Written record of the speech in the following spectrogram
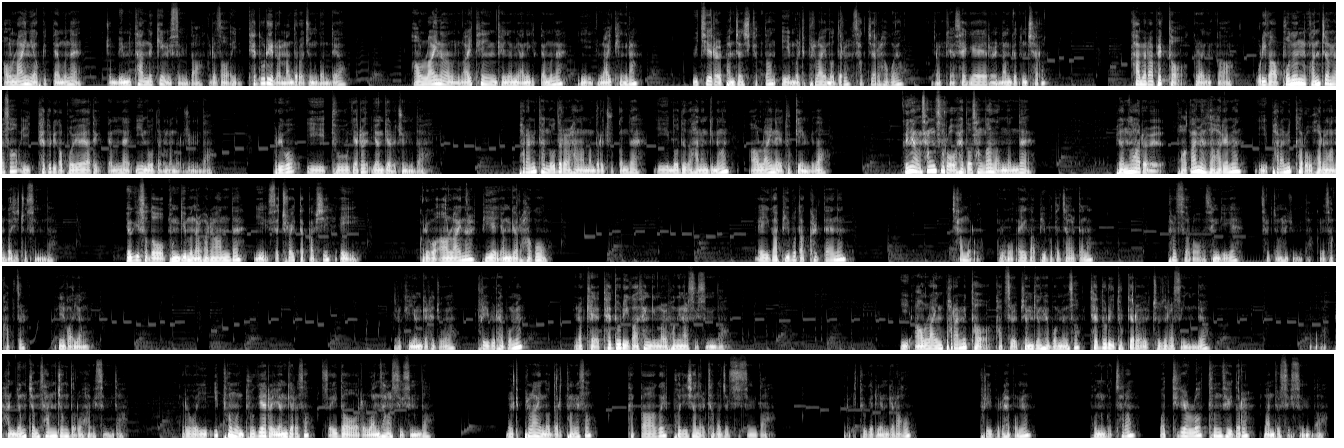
아웃라인이 없기 때문에 좀 밋밋한 느낌이 있습니다. 그래서 이 테두리를 만들어 주는 건데요. 아웃라인은 라이팅 개념이 아니기 때문에 이 라이팅이랑 위치를 반전시켰던 이 멀티플라이 노드를 삭제를 하고요. 이렇게 세 개를 남겨둔 채로 카메라 벡터 그러니까 우리가 보는 관점에서 이 테두리가 보여야 되기 때문에 이 노드를 만들어 줍니다. 그리고 이 두 개를 연결해 줍니다. 파라미터 노드를 하나 만들어 줄 건데 이 노드가 하는 기능은 아웃라인의 두께입니다. 그냥 상수로 해도 상관없는데 변화를 봐가면서 하려면 이 파라미터로 활용하는 것이 좋습니다. 여기서도 분기문을 활용하는데 이 saturator 값이 A 그리고 아웃라인을 B에 연결을 하고 A가 B보다 클 때는 참으로 그리고 a가 b보다 작을 때는 펄스로 생기게 설정을 해줍니다. 그래서 값을 1과 0 이렇게 연결해 주고요. 프리뷰를 해보면 이렇게 테두리가 생긴 걸 확인할 수 있습니다. 이 아웃라인 파라미터 값을 변경해 보면서 테두리 두께를 조절할 수 있는데요. 어, 한0.3 정도로 하겠습니다. 그리고 이 if문 두 개를 연결해서 쉐이더를 완성할 수 있습니다. 멀티플라이 노드를 통해서 각각의 포지션을 잡아줄 수 있습니다. 이렇게 두 개를 연결하고 프리뷰를 해보면 보는 것처럼 머티리얼로 툰 쉐이더를 만들 수 있습니다.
